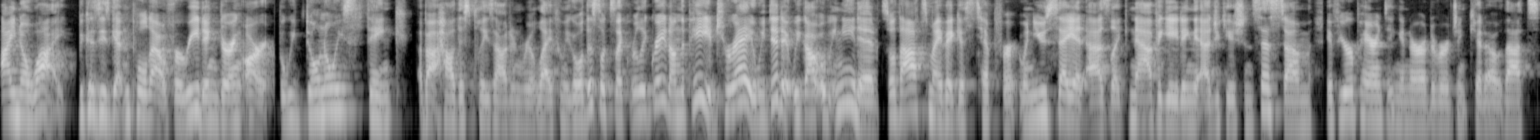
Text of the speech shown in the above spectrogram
I know why, because he's getting pulled out for reading during art. But we don't always think about how this plays out in real life. And we go, well, this looks like really great on the page. Hooray, we did it. We got what we needed. So that's my biggest tip for when you say it as like navigating the education system. If you're parenting a neurodivergent kiddo, that's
